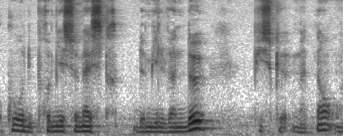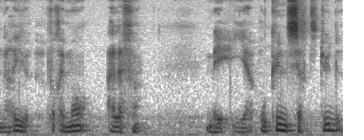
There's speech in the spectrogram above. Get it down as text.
au cours du premier semestre 2022, puisque maintenant on arrive vraiment à la fin. Mais il n'y a aucune certitude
